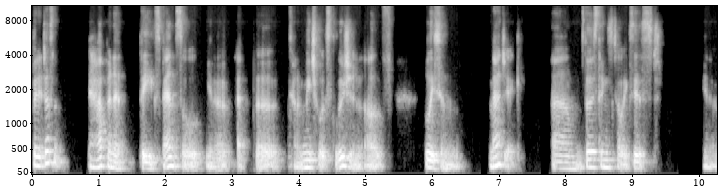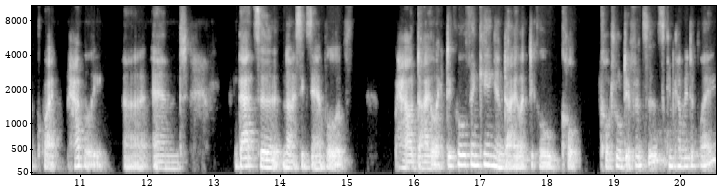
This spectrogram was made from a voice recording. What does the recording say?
but it doesn't happen at the expense or, you know, at the kind of mutual exclusion of beliefs and magic. Um, those things coexist you know, quite happily. Uh, and that's a nice example of how dialectical thinking and dialectical cult- cultural differences can come into play.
